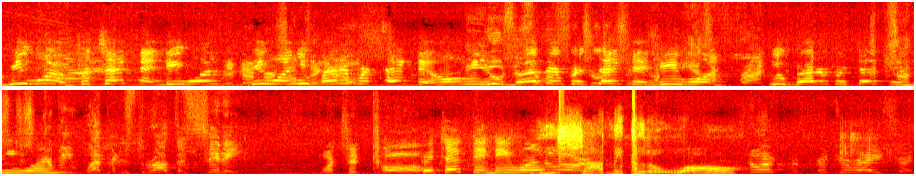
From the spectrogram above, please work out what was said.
D1, protect it, D1. Remember D1, you better else? protect it, homie. You better protect it, company as a D1. You better protect it, D1. weapons throughout the city. What's it called? Protect it, He D1. shot me through the wall. North Refrigeration.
